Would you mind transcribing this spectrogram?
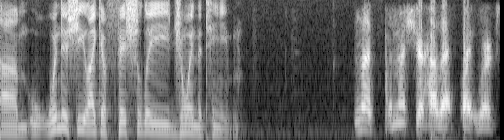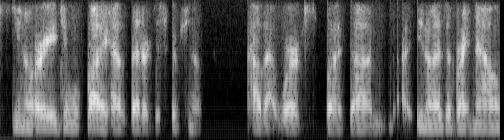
Um, when does she like officially join the team? I'm not. I'm not sure how that quite works. You know, her agent will probably have a better description of how that works. But um, you know, as of right now,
